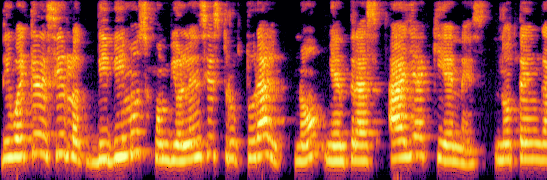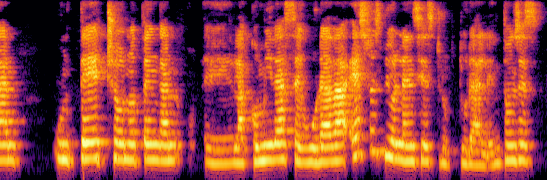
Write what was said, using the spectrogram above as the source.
digo, hay que decirlo, vivimos con violencia estructural, ¿no? Mientras haya quienes no tengan un techo, no tengan eh, la comida asegurada, eso es violencia estructural. Entonces,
